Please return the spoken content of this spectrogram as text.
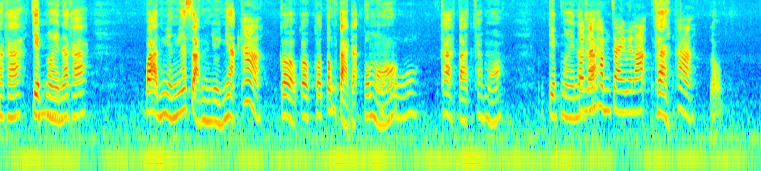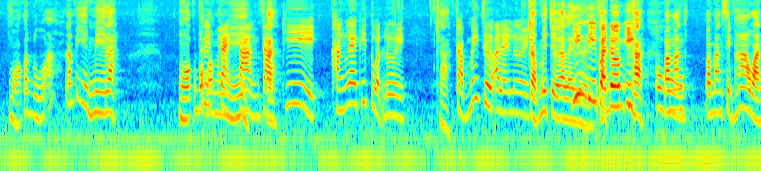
นะคะ เจ็บหน่อยนะคะ ป้าอย่างเงี้ยสั่นอยู่อย่างเงี้ยค่ะก็ก็ก็ต้องตัดอะเพราะหมอโอ้โหค่ะ ตัดค่ะหมอ เจ็บหน่อยตนะอนนั้นคะทำใจไว้ละ ค่ะ ค่ะ แล้วหมอก็ดูอ้าวแล้วไม่เห็นมีล่ะ หมอก็บอกคือว่าไม่แตกมีต่างจากค่ะที่ครั้งแรกที่ตรวจเลย ค่ะกลับไม่เจออะไรเลย กลับไม่เจออะไรเลยยิ่งดีกว่าเดิมอีกค่ะ โอ้โหประมาณประมาณสิบห้าวัน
